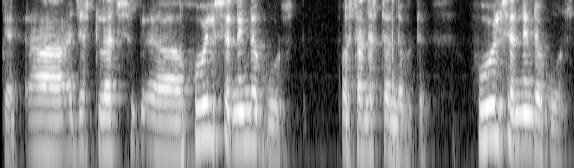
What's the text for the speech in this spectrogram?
Okay, uh, just let's uh, who will sending the goods? First understand a bit. Who will sending the goods?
